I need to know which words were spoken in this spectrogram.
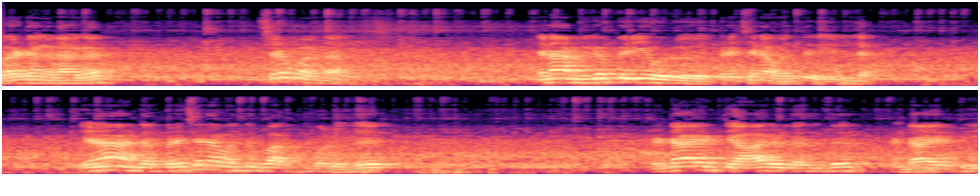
வருடங்களாக சிறப்பாக தான் ஏன்னா மிகப்பெரிய ஒரு பிரச்சனை வந்து இல்லை. ஏன்னா அந்த பிரச்சனை வந்து பார்க்கும் பொழுது ரெண்டாயிரத்தி ஆறுலேருந்து ரெண்டாயிரத்தி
